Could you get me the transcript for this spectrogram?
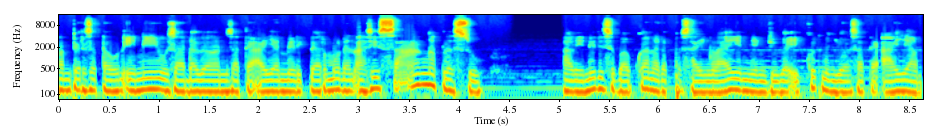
hampir setahun ini usaha dagangan sate ayam milik Darmo dan Asis sangat lesu. Hal ini disebabkan ada pesaing lain yang juga ikut menjual sate ayam.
